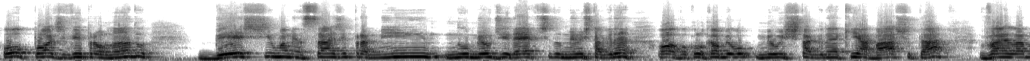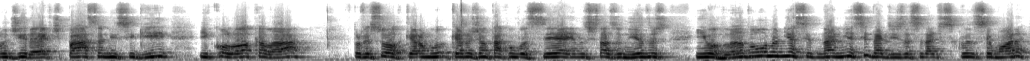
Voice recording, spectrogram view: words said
ou pode vir para Orlando, deixe uma mensagem para mim no meu direct do meu Instagram. Ó, vou colocar o meu, meu Instagram aqui abaixo, tá? Vai lá no direct, passa a me seguir e coloca lá Professor, quero, quero jantar com você aí nos Estados Unidos, em Orlando, ou na minha, na minha cidade, diz a cidade que você mora,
